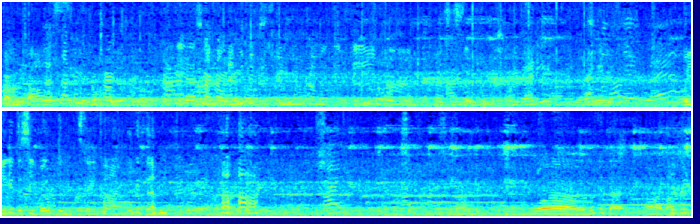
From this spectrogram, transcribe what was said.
That's not coming from China. Yeah, that's not coming. Well, you get to see both of them at the same time. Look at them. Whoa, look at that. Oh, I love it.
